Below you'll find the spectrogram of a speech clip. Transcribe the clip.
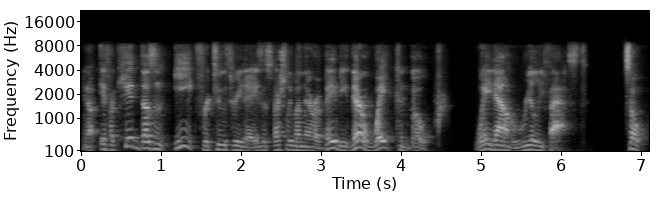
you know, if a kid doesn't eat for two, three days, especially when they're a baby, their weight can go way down really fast. So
